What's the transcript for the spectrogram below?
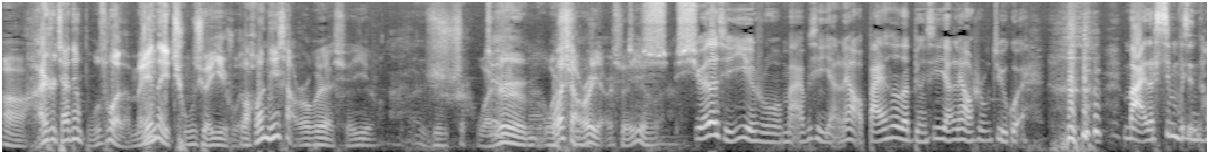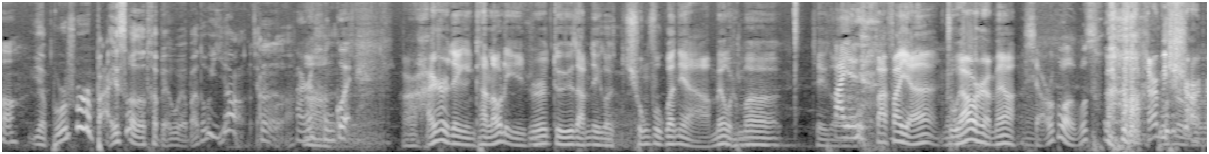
啊，还是家庭不错的，没那穷学艺术的。老何，你小时候不也学艺术呢？是，我是嗯我小时候也是学艺术的。学得起艺术，买不起颜料，白色的丙烯颜料是不是巨贵？买的心不心疼？也不是说是白色的特别贵吧，都一样价嗯格，。反正很贵。啊，还是这个，你看老李一直对于咱们这个穷富观念啊，没有什么这个发言发发言，主要是什么呀？小时候过得不错，还是没事儿。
